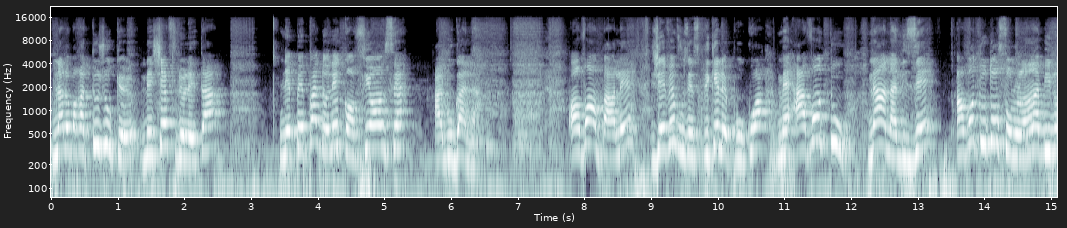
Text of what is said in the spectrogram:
nalobaka toujours que le chef de l'état ne peut pas donner confiance à l'Ouganda. On va en parler, je vais vous expliquer le pourquoi, mais avant tout, na avant tout au solo bino,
